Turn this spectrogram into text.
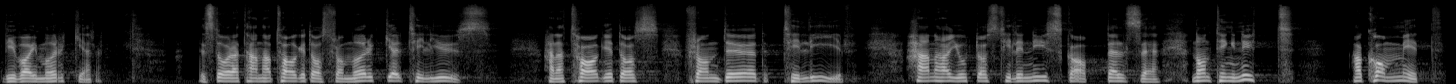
Vi var i mörker. Det står att han har tagit oss från mörker till ljus. Han har tagit oss från död till liv. Han har gjort oss till en ny skapelse. Någonting nytt har kommit.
